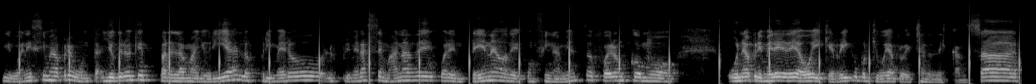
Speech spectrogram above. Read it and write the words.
Sí, buenísima pregunta. Yo creo que para la mayoría los primeros, las primeras semanas de cuarentena o de confinamiento fueron como una primera idea, oye, qué rico porque voy a aprovechar de descansar,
